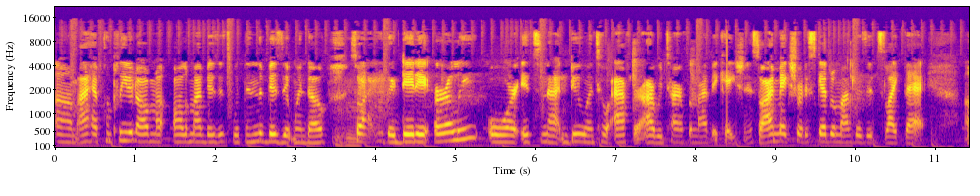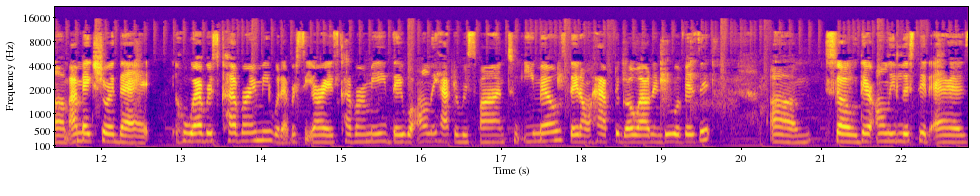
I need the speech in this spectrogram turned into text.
Um, I have completed all my all of my visits within the visit window. Mm-hmm. So I either did it early or it's not due until after I return from my vacation. So I make sure to schedule my visits like that. Um, I make sure that whoever's covering me, whatever CRA is covering me, they will only have to respond to emails. They don't have to go out and do a visit. Um, so they're only listed as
